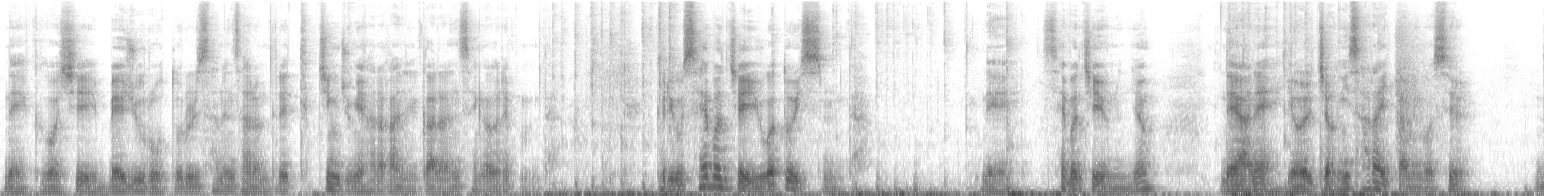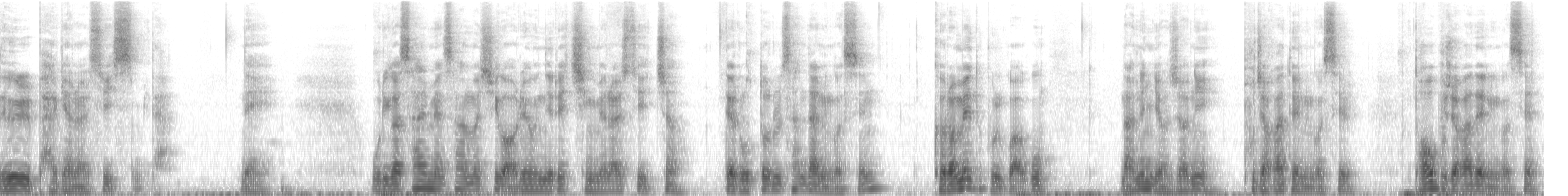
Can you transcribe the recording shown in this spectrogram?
네, 그것이 매주 로또를 사는 사람들의 특징 중에 하나가 아닐까라는 생각을 해 봅니다. 그리고 세 번째 이유가 또 있습니다. 네, 세 번째 이유는요. 내 안에 열정이 살아 있다는 것을 늘 발견할 수 있습니다. 네. 우리가 살면서 한 번씩 어려운 일에 직면할 수 있죠. 때 로또를 산다는 것은 그럼에도 불구하고 나는 여전히 부자가 되는 것을 더 부자가 되는 것을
